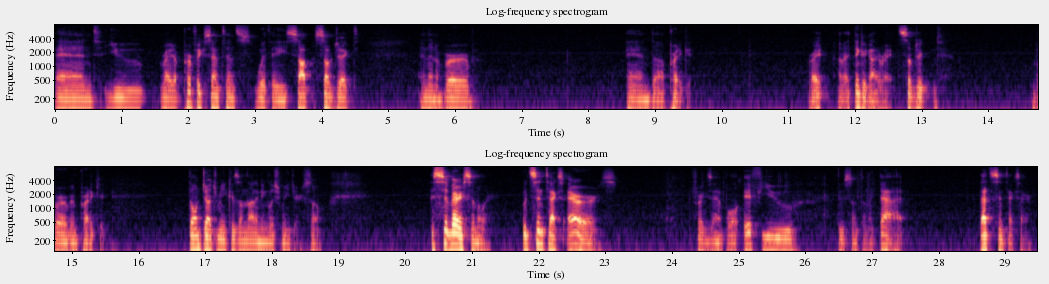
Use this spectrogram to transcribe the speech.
and you write a perfect sentence with a sub subject and then a verb and predicate. Right? I think I got it right. Subject, verb, and predicate. Don't judge me because I'm not an English major. So it's very similar. With syntax errors, for example, if you do something like that, that's a syntax error.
